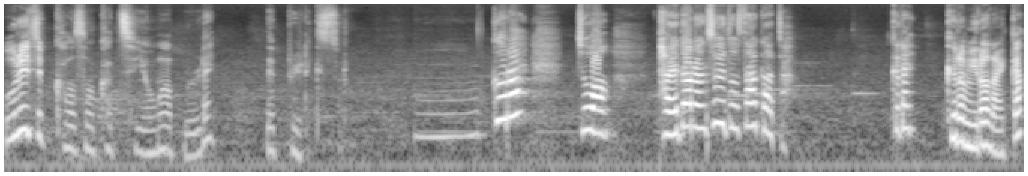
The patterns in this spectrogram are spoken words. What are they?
우리 집 가서 같이 영화 볼래? 넷플릭스로. 음, 그래. 좋아. 달달한 술도 사가자. 그래. 그럼 일어날까?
